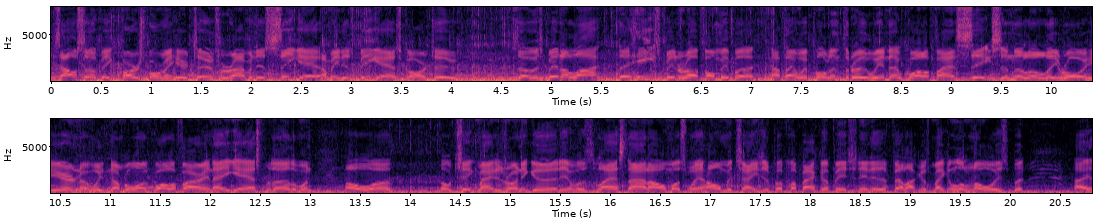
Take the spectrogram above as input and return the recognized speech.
It's also a big first for me here too for driving this C gas. I mean this B gas car too. So it's been a lot. The heat's been rough on me, but I think we're pulling through. We end up qualifying sixth in the little Leroy here, and we number one qualifier in A gas for the other one. Oh. Uh, old chick man is running good. It was last night. I almost went home and changed it, put my backup engine in it. It felt like it was making a little noise, but they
